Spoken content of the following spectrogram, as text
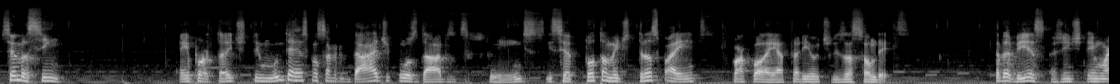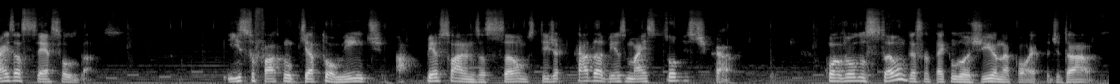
Sendo assim, é importante ter muita responsabilidade com os dados dos clientes e ser totalmente transparente com a coleta e a utilização deles. Cada vez a gente tem mais acesso aos dados. Isso faz com que atualmente a personalização esteja cada vez mais sofisticada. Com a evolução dessa tecnologia na coleta de dados,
